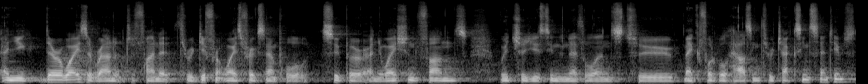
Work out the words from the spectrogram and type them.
And you, there are ways around it to find it through different ways. For example, superannuation funds, which are used in the Netherlands to make affordable housing through tax incentives.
